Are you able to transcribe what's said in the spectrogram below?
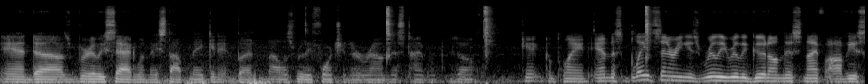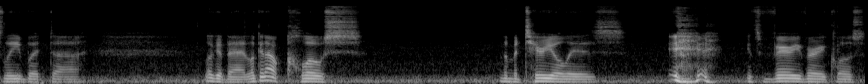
and uh, I was really sad when they stopped making it, but I was really fortunate around this time, so can't complain. And this blade centering is really, really good on this knife, obviously, but uh, look at that. Look at how close the material is. it's very, very close.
